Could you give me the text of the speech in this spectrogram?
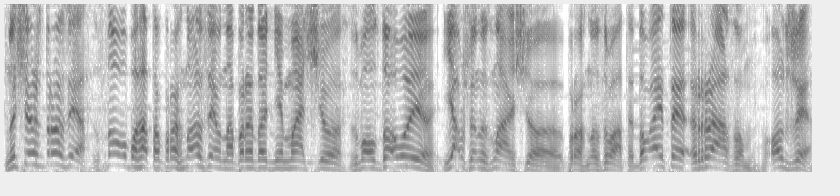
Ну що ж, друзі, знову багато прогнозів напередодні матчу з Молдовою. Я вже не знаю, що прогнозувати. Давайте разом. Отже,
